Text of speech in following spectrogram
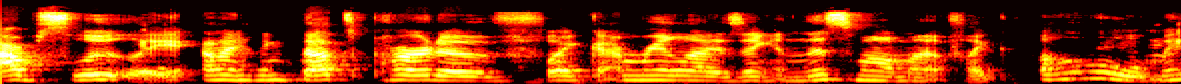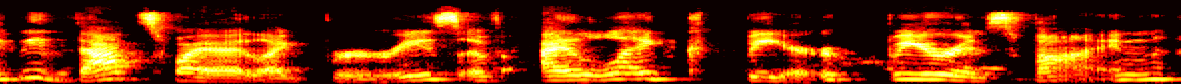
absolutely. And i think that's part of like i'm realizing in this moment of like oh maybe that's why i like breweries. Of i like beer. Beer is fine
